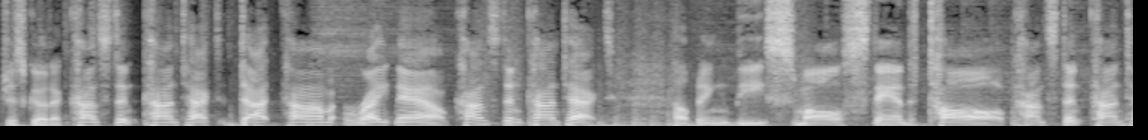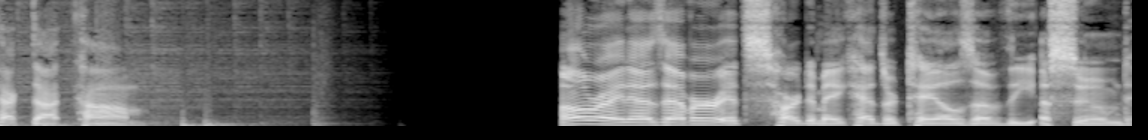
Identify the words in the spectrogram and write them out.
Just go to constantcontact.com right now. Constant Contact, helping the small stand tall. ConstantContact.com. All right, as ever, it's hard to make heads or tails of the assumed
